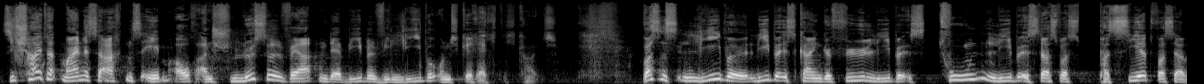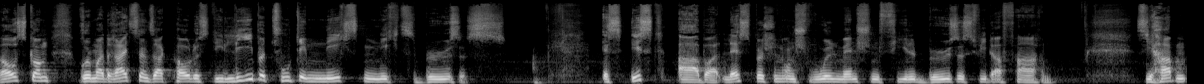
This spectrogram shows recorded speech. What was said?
Sie scheitert meines Erachtens eben auch an Schlüsselwerten der Bibel wie Liebe und Gerechtigkeit. Was ist Liebe? Liebe ist kein Gefühl, Liebe ist Tun, Liebe ist das, was passiert, was herauskommt. Römer 13 sagt Paulus, die Liebe tut dem Nächsten nichts Böses. Es ist aber lesbischen und schwulen Menschen viel Böses widerfahren. Sie haben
